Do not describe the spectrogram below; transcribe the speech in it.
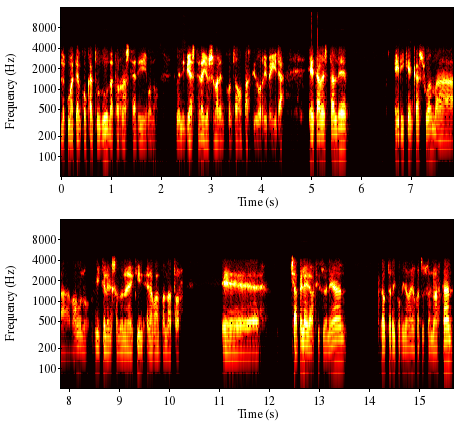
leku batean kokatu du, datorren asteari, bueno, hemen dibi astera, Josebaren kontrago partidu horri begira. Eta bestalde, Eriken kasuan, ba, ba bueno, Mikelek esan duenarekin, erabat bandator. E, txapela irabazi zuenean, lauterriko finala jokatu zuen hartan,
